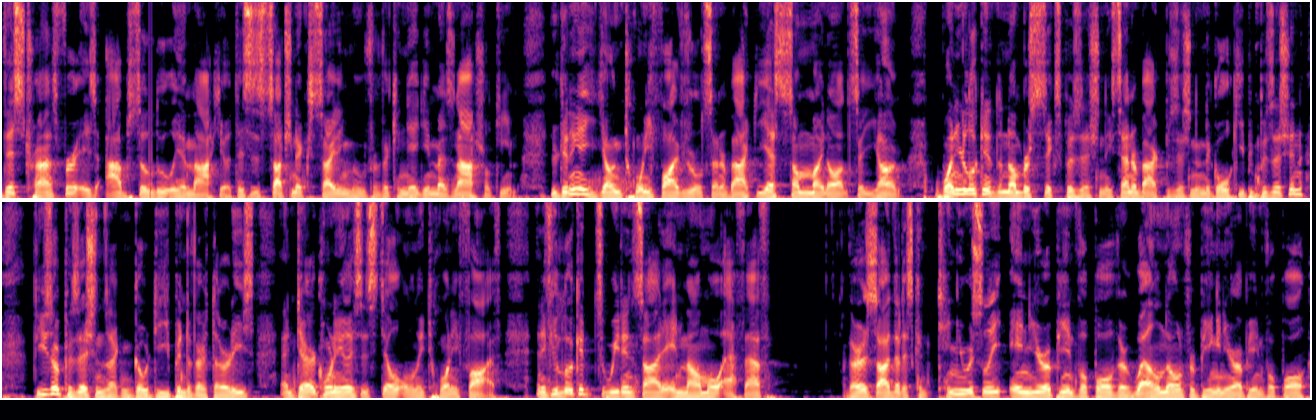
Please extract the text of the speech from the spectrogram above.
this transfer is absolutely immaculate. This is such an exciting move for the Canadian men's national team. You're getting a young 25 year old center back. Yes, some might not say young, but when you're looking at the number six position, the center back position, and the goalkeeping position, these are positions that can go deep into their 30s, and Derek Cornelius is still only 25. And if you look at Sweden side in Malmo FF, they're a side that is continuously in European football. They're well known for being in European football,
